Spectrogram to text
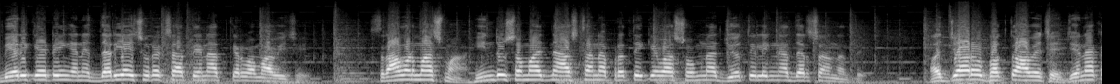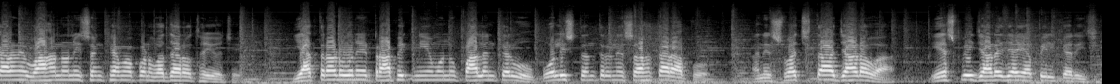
barricading અને દરિયાઈ સુરક્ષા તૈનાત કરવામાં આવી છે. શ્રાવણ માસમાં હિન્દુ સમાજના આસ્થાના પ્રતિક એવા સોમનાથ જ્યોતિર્લિંગના દર્શન અંતે. હજારો ભક્તો આવે છે, જેના કારણે વાહનોની સંખ્યામાં પણ વધારો થયો છે. યાત્રાળુઓને ટ્રાફિક નિયમોનું પાલન કરવું, પોલીસ તંત્રને સહકાર આપવો અને સ્વચ્છતા જાળવવા એસપી જાડેજાએ અપીલ કરી છે.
